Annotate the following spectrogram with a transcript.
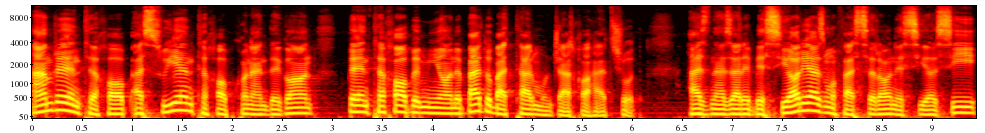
امر انتخاب از سوی انتخاب کنندگان به انتخاب میان بد و بدتر منجر خواهد شد. از نظر بسیاری از مفسران سیاسی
